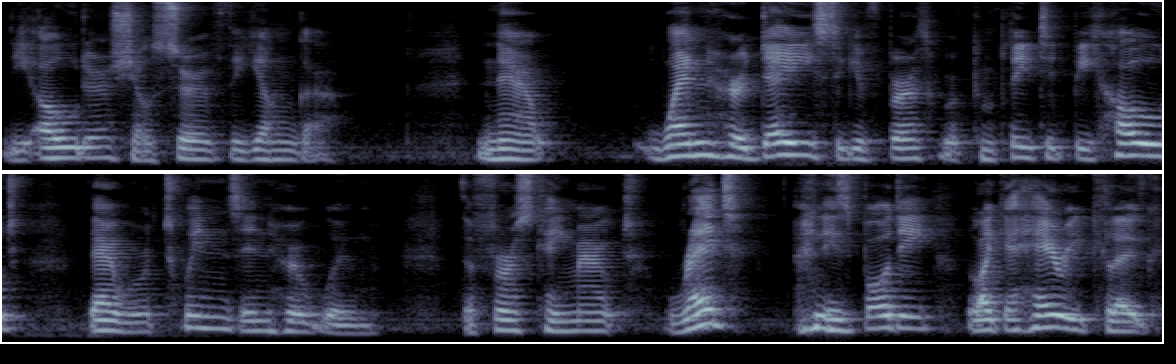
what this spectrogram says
the older shall serve the younger. Now, when her days to give birth were completed, behold, there were twins in her womb. The first came out red, and his body like a hairy cloak.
